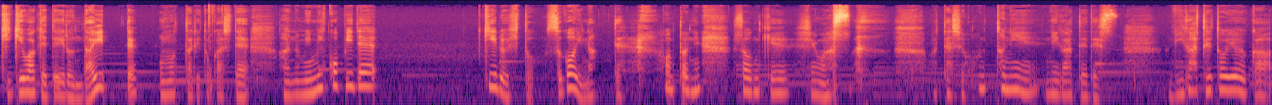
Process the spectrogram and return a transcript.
聞き分けているんだいって思ったりとかしてあの耳コピできる人すごいなって 本当に尊敬します。私本当に苦手です。苦手というか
